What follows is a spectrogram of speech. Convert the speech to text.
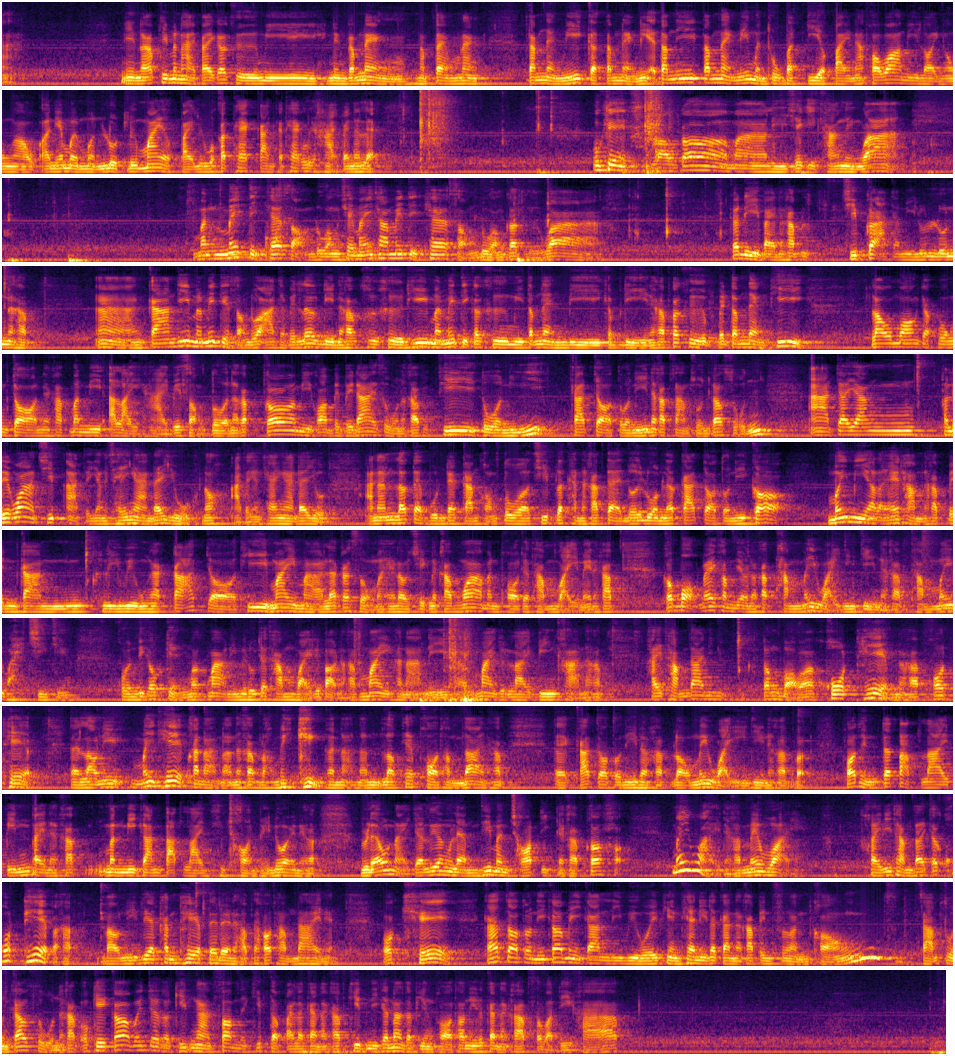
นี่นะครับที่มันหายไปก็คือมีหนึ่งตำแหน่งนำแต่งตำแหน่งตำแหน่งนี้กับตำแหน่งนี้ไอ้ตำนี้ตำแหน่งนี้เหมือนถูกบัดเกียร์ไปนะ เพราะว่ามีรอยเงาเงาอันนี้เหมือนเหมือนหลุดหรือไหม้ออกไป หรือว่ากระแทกการกระแทกหรือหายไปนั่นแหละ โอเค เราก็มารีเช็คอีกครั้งหนึ่งว่า มันไม่ติดแค่สองดวงใช่ไหมถ้าไม่ติดแค่สองดวงก็ถือว่า ก็ดีไปนะครับ ชิปก็อาจจะมีลุ้นๆนะครับอ่าการที่มันไม่ติดสองดวงอาจจะเป็นเลิกดีนะครับ คือคือที่มันไม่ติดก็คือมีตำแหน่ง B กับ D นะครับก็คือเป็นตำแหน่งที่เรามองจากวงจรนะครับมันมีอะไหล่หายไป 2 ตัวนะครับ ก็มีความเป็นไปได้สูงนะครับ ที่ตัวนี้การ์ดจอตัวนี้นะครับ3090 อาจจะยังเขาเรียกว่าชิปอาจจะยังใช้งานได้อยู่เนาะอาจจะยังใช้งานได้อยู่ อันนั้นแล้วแต่บุญแต่กรรมของตัวชิปแล้วกันนะครับ แต่โดยรวมแล้วการ์ดจอตัวนี้ก็ ไม่มีอะไรให้ทำนะครับ เป็นการรีวิวงาการ์ดจอที่ไม่มาแล้วก็ส่งมาให้เราเช็คนะครับ ว่ามันพอจะทำไหวไหมนะครับ ก็บอกได้คำเดียวนะครับทำไม่ไหวจริง ๆ นะครับทำไม่ไหวจริง ๆ คนที่เขาเก่งมากๆนี่ไม่รู้จะทำไหวหรือเปล่านะครับไหม่ขนาดนี้ครับไหม่จนลายปีนขาดนะครับ ใครทำได้นี่ต้องบอกว่าโคตรเทพนะครับ โคตรเทพ แต่เรานี่ไม่เทพขนาดนั้นนะครับ เราไม่เก่งขนาดนั้น เราแค่พอทำได้นะครับ แต่การ์ดจอตัวนี้นะครับ เราไม่ไหวจริงๆนะครับ พราะถึงจะตัดลายปิ้นไปนะครับ มันมีการตัดลายวงจรไปด้วยนะครับ แล้วไหนจะเรื่องแรมที่มันช็อตอีกนะครับ ก็ไม่ไหวนะครับ ไม่ไหว ใครที่ทำได้ก็โคตรเทพอะครับ เรานี้เรียกขั้นเทพได้เลยนะครับ ถ้าเขาทำได้เนี่ย โอเค การ์ดจอตัวนี้ก็มีการรีวิวไว้เพียงแค่นี้แล้วกันนะครับ เป็นส่วนของ 3090 นะครับ โอเค ก็ไว้เจอกับคลิปงานซ่อมในคลิปต่อไปแล้วกันนะครับ คลิปนี้ก็น่าจะเพียงพอเท่านี้แล้วกันนะครับ สวัสดีครับ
